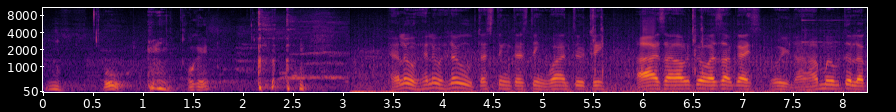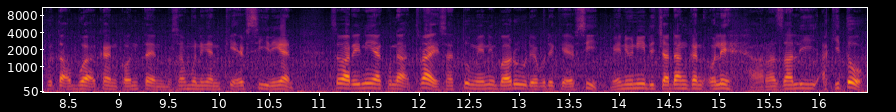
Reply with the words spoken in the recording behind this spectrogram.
Hmm. Oh, okay. Hello, hello, hello. Testing, testing. One, two, three. Assalamualaikum. What's up guys? Oi, dah lama betul aku tak buatkan konten bersama dengan KFC ni kan. So hari ni aku nak try satu menu baru daripada KFC. Menu ni dicadangkan oleh Razali Akito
